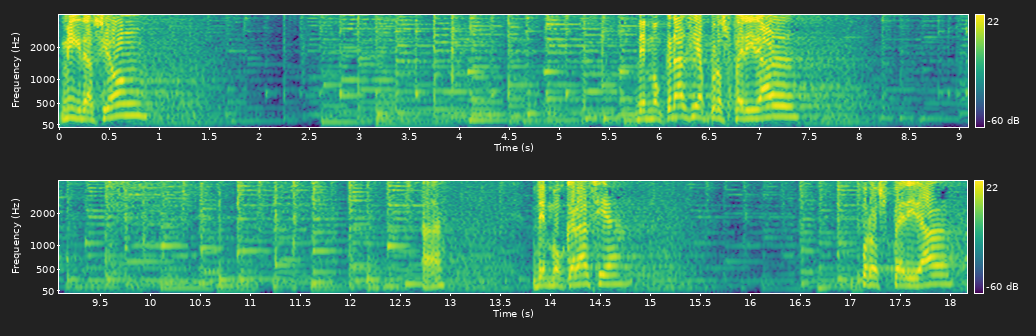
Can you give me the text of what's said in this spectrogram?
migración, democracia, prosperidad. ¿Ah? Democracia, prosperidad.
